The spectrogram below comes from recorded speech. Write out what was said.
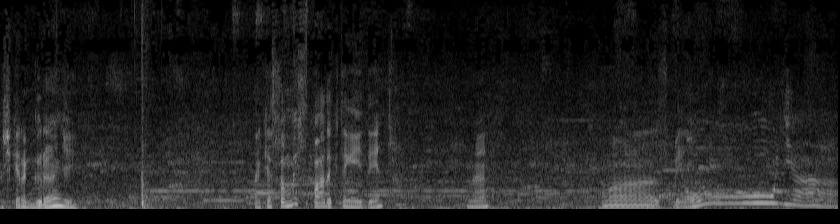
Acho que era grande. Aqui é só uma espada que tem aí dentro, né? Mas bem... Olha!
